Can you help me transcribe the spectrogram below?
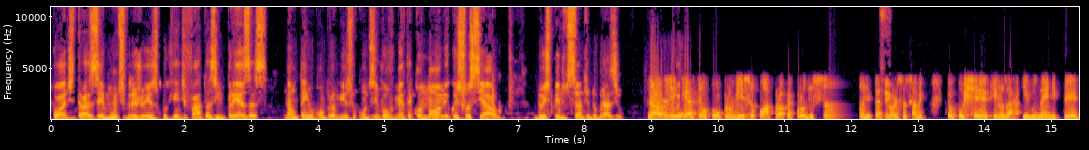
pode trazer muitos prejuízos, porque, de fato, as empresas não têm o compromisso com o desenvolvimento econômico e social do Espírito Santo e do Brasil. Não, sequer tem o um compromisso com a própria produção de petróleo. Sim. Você sabe, eu puxei aqui nos arquivos da NP,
